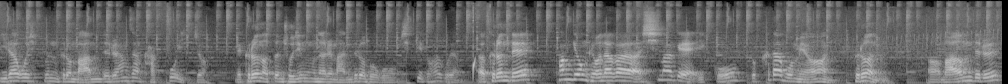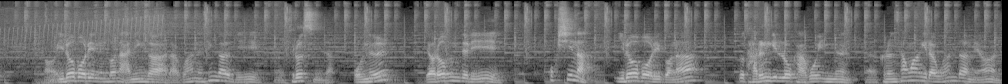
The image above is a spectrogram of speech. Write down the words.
일하고 싶은 그런 마음들을 항상 갖고 있죠. 네, 그런 어떤 조직 문화를 만들어 보고 싶기도 하고요. 어, 그런데 환경 변화가 심하게 있고 또 크다 보면 그런 어, 마음들을 어, 잃어버리는 건 아닌가라고 하는 생각이 어, 들었습니다. 오늘 여러분들이 혹시나 잃어버리거나 또 다른 길로 가고 있는 어, 그런 상황이라고 한다면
